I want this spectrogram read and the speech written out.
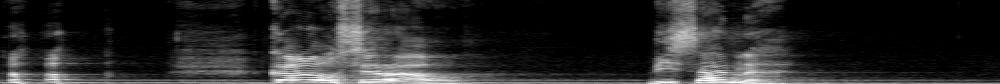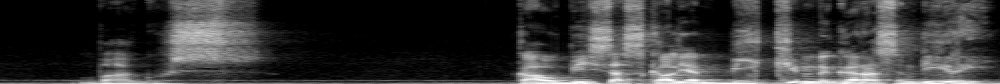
Kau Serau di sana. Bagus. Kau bisa sekalian bikin negara sendiri.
